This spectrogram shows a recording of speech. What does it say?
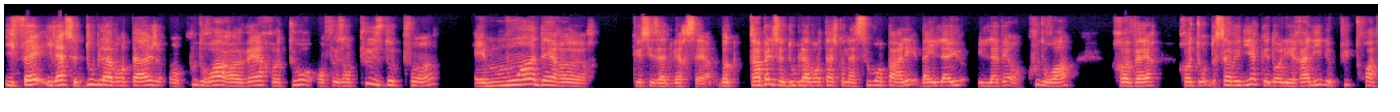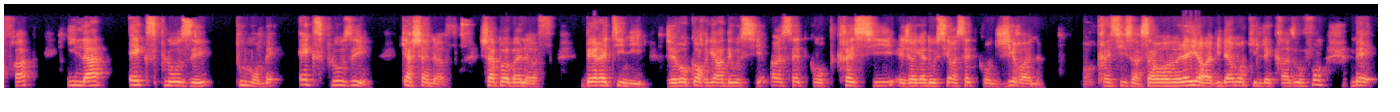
il, fait, il a ce double avantage en coup droit, revers, retour, en faisant plus de points et moins d'erreurs ses adversaires. Donc, tu te rappelles ce double avantage qu'on a souvent parlé? Bah, Il l'a eu, il l'avait en coup droit, revers, retour. Donc, ça veut dire que dans les rallyes de plus de trois frappes, il a explosé tout le monde, mais explosé. Kachanov, Chapovalov, Berrettini. J'avais encore regardé aussi un set contre Cressy et j'ai regardé aussi un set contre Giron. Bon, Cressy, c'est un serveur meilleur, évidemment qu'il l'écrase au fond, mais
